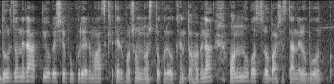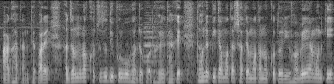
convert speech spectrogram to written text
দুর্জনেরা আত্মীয় বেশে পুকুরের মাছ ক্ষেতের ফসল নষ্ট করেও ক্ষান্ত হবে না, অন্ন, বস্ত্র, বাসস্থানের উপর আঘাত আনতে পারে। আর জন্ম নক্ষত্র যদি পূর্ব ভাদ্রপদ হয়ে থাকে, তাহলে পিতামাতার সাথে মতানৈক্য তৈরি হবে। এমনকি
